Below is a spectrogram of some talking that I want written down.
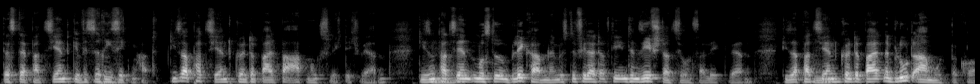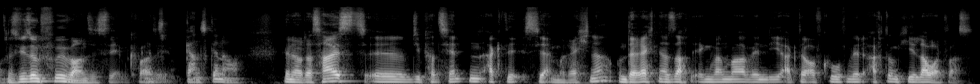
dass der Patient gewisse Risiken hat. Dieser Patient könnte bald beatmungspflichtig werden. Diesen mhm. Patienten musst du im Blick haben, der müsste vielleicht auf die Intensivstation verlegt werden. Dieser Patient mhm. könnte bald eine Blutarmut bekommen. Das ist wie so ein Frühwarnsystem quasi. Ganz, ganz genau. Genau, das heißt, äh, die Patientenakte ist ja im Rechner und der Rechner sagt irgendwann mal, wenn die Akte aufgerufen wird, Achtung, hier lauert was.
